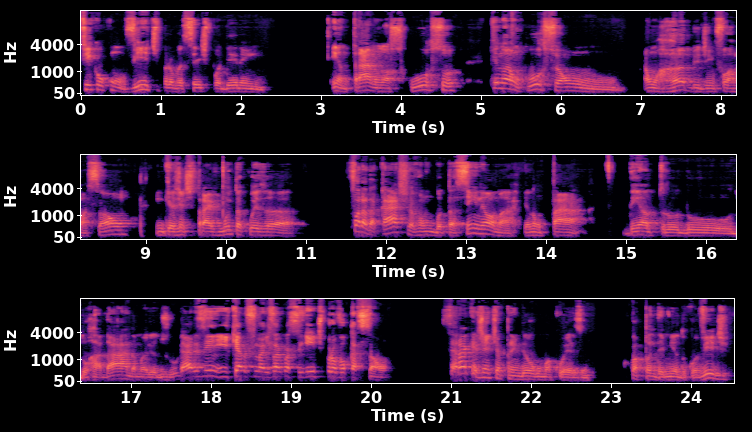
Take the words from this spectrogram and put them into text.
fica o convite para vocês poderem entrar no nosso curso, que não é um curso, é um, é um hub de informação em que a gente traz muita coisa fora da caixa, vamos botar assim, né, Omar? Que não está dentro do, do radar da maioria dos lugares. E, e quero finalizar com a seguinte provocação: será que a gente aprendeu alguma coisa com a pandemia do Covid?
